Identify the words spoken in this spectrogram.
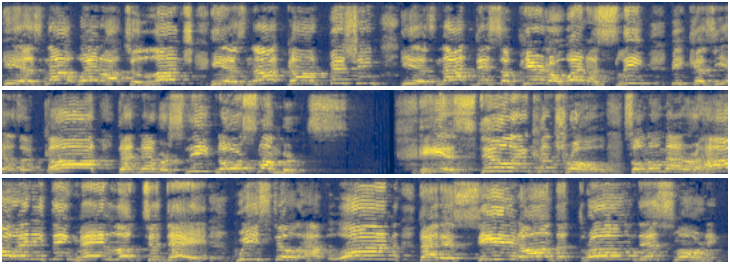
He has not went out to lunch. He has not gone fishing. He has not disappeared or went asleep because he is a God that never sleeps nor slumbers. He is still in control. So no matter how anything may look today, we still have one that is seated on the throne this morning.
